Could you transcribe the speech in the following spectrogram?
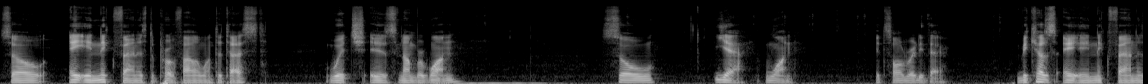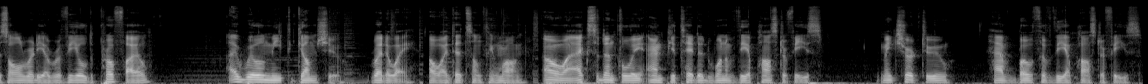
So AA Nickfan is the profile I want to test, which is number one. So yeah, one. It's already there. Because AA Nickfan is already a revealed profile, I will meet Gumshoe right away. Oh, I did something wrong. Oh, I accidentally amputated one of the apostrophes. Make sure to have both of the apostrophes.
